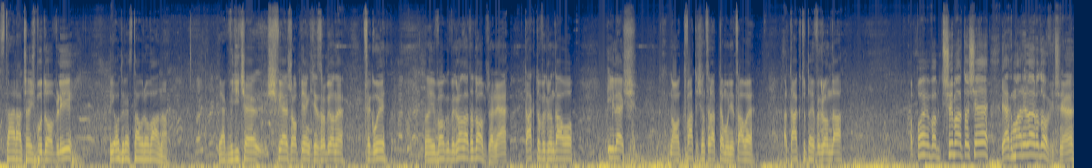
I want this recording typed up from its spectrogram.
Stara część budowli i odrestaurowana. Jak widzicie, świeżo, pięknie zrobione cegły. No i wygląda to dobrze, nie? Tak to wyglądało ileś, no 2000 lat temu niecałe. A tak tutaj wygląda no powiem wam, trzyma to się jak Maryla Rodowicz, nie?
